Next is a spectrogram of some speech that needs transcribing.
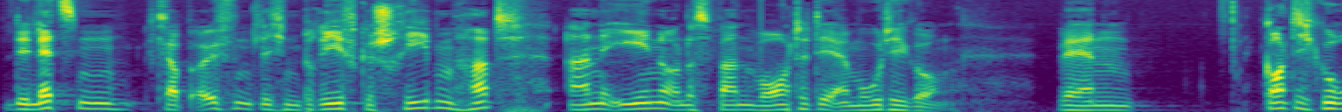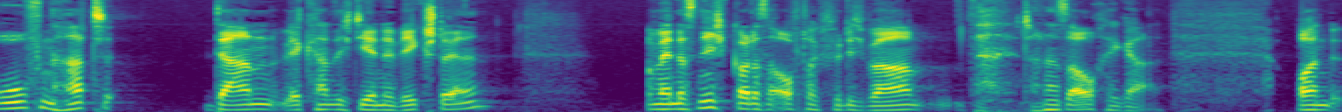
den letzten, ich glaube, öffentlichen Brief geschrieben hat an ihn und es waren Worte der Ermutigung. Wenn Gott dich gerufen hat, dann, wer kann sich dir in den Weg stellen? Und wenn das nicht Gottes Auftrag für dich war, dann ist auch egal. Und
